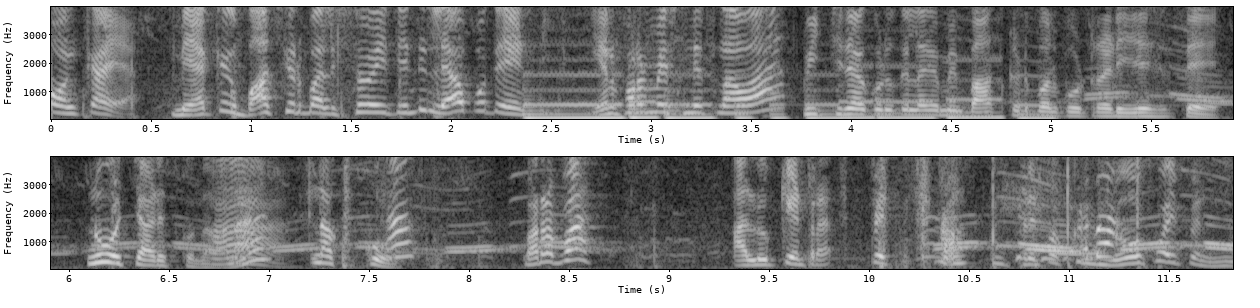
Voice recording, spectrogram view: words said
వంకాయ. మీ అక్కకి బాస్కెట్ బాల్ ఇష్టం అయితే లేకపోతే ఏంటి? ఇన్ఫర్మేషన్ ఇస్తున్నావా? పిచ్చిన కొడుకులాగా మేము బాస్కెట్ బాల్ కోర్టు రెడీ చేస్తే నువ్వు వచ్చి ఆడేసుకుందావా? ఆ. నక్కు. మరపా ఆ లుక్ ఏంట్రా? ప్రతి ప్రతి ఒక్కరు లోపు అయిపోయింది.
